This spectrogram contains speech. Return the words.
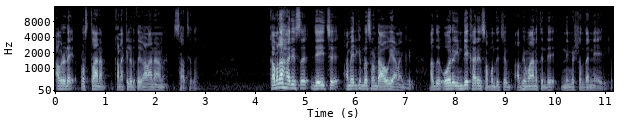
അവരുടെ പ്രസ്ഥാനം കണക്കിലെടുത്ത് കാണാനാണ് സാധ്യത. കമല ഹാരിസ് ജയിച്ച് അമേരിക്കൻ പ്രസിഡന്റ് ആവുകയാണെങ്കിൽ അത് ഓരോ ഇന്ത്യക്കാരെയും സംബന്ധിച്ചും അഭിമാനത്തിന്റെ നിമിഷം തന്നെയായിരിക്കും.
